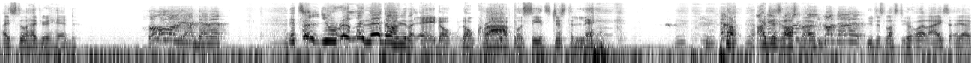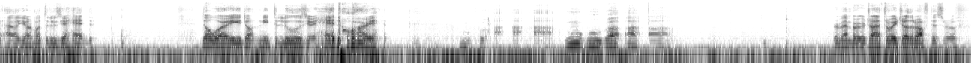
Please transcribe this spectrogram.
I still have your head. don't overreact, damn it! It's a, you ripped my leg off. You're like, hey, don't, don't cry, pussy. It's just a leg. No, I just lost my. God damn it! You just lost your. Well, I said, yeah, uh, you're about to lose your head. Don't worry, you don't need to lose your head over it. Ah, ah, ah. Remember, we're trying to throw each other off this roof.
